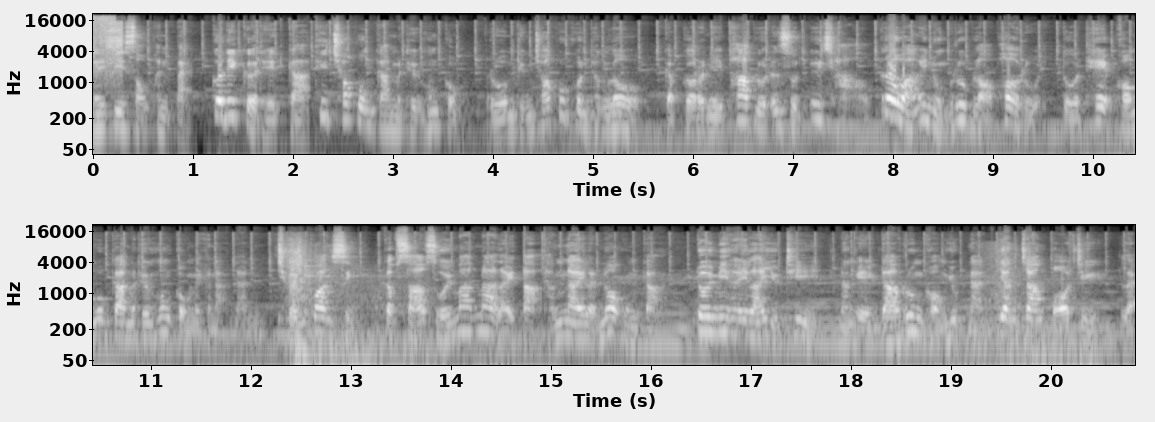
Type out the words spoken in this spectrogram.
ในปี 2008 ก็ได้เกิดเหตุการณ์ที่ช็อกวงการบันเทิงฮ่องกง รวมถึงช็อกผู้คนทั้งโลก กับกรณีภาพหลุดอันสุดอื้อฉาว ระหว่างไอ้หนุ่มรูปหล่อพ่อรวย ตัวเทพของวงการบันเทิงฮ่องกงในขณะนั้น เฉินกว้านสีกับสาวสวยมากหน้าหลายตาทั้งในและนอกวงการโดยมีไฮไลท์อยู่ที่นางเอกดาวรุ่งของยุคนั้นย่างจางป๋อจือและ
